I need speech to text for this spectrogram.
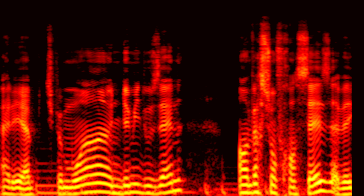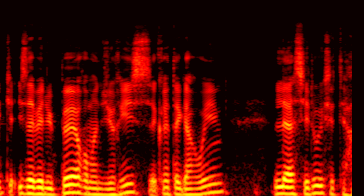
allez, un petit peu moins, une demi-douzaine en version française avec Isabelle Huppert, Romain Duris, Greta Garwin, Léa Seydoux, etc.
